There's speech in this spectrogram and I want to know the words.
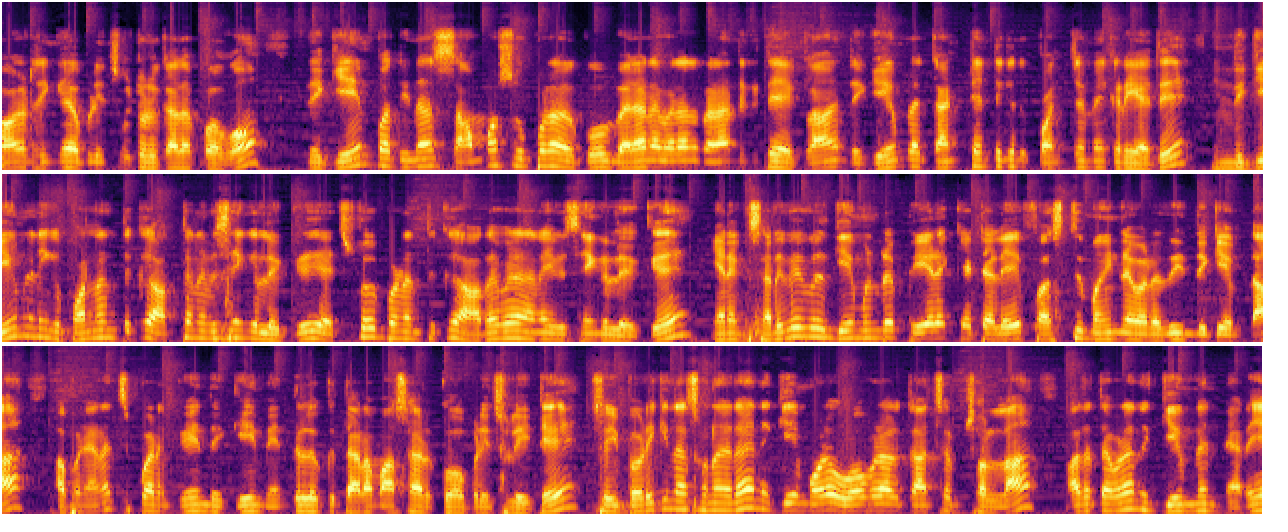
வாழ்கிறீங்க அப்படின்னு சொல்லிட்டு ஒரு கதை போகும். இந்த கேம் பார்த்தீங்கன்னா செம்ம சூப்பராக இருக்கும். விளையாட விளையாட விளையாண்டுக்கிட்டே இருக்கலாம். இந்த கேமில் கண்டென்ட்டுக்கு பஞ்சமே கிடையாது. இந்த கேமில் நீங்கள் பண்ணுறதுக்கு அத்தனை விஷயங்கள் இருக்குது எக்ஸ்ப்ளோர் பண்ணுறதுக்கு அதை விட நிறைய விஷயங்கள் இருக்குது எனக்கு சர்வைவல் கேம்ன்ற பேரை கேட்டாலே ஃபஸ்ட்டு மைண்டில் வர்றது இந்த கேம் தான். அப்போ நினச்சி பாருங்க இந்த கேம் எந்த அளவுக்கு தரமாசாக இருக்கும் அப்படின்னு சொல்லிட்டு. ஸோ இப்போ வரைக்கும் நான் சொன்னதுல இந்த கேமோட ஓவரால் கான்செப்ட் சொல்லலாம். அதை தவிர இந்த கேமில் நிறைய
